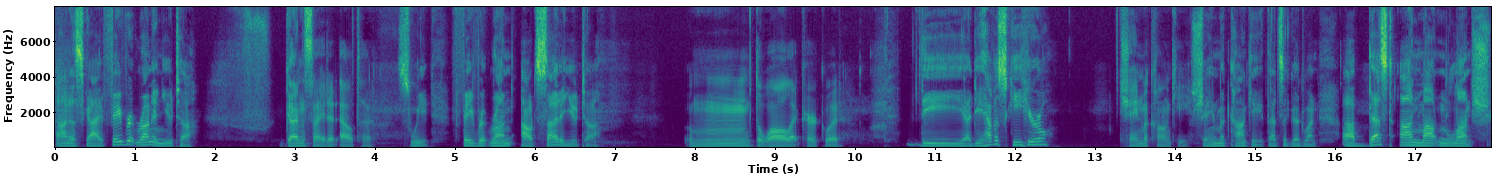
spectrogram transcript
Honest guy. Favorite run in Utah? Gunsight at Alta. Sweet. Favorite run outside of Utah? Mm, the wall at Kirkwood. The uh, do you have a ski hero? Shane McConkey. Shane McConkey. That's a good one. Uh, best on mountain lunch.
